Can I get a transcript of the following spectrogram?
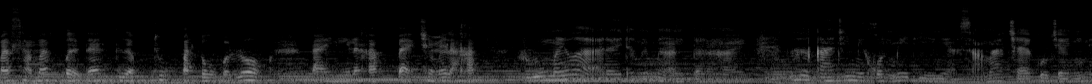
มันสามารถเปิดได้เกือบทุกประตูบนโลกใบนี้นะครับ แปลกใช่ไหมล่ะครับ รู้ไหมว่าอะไรทำให้มันอัน ที่มีคนไม่ดีเนี่ยสามารถใช้กุญแจนี้ใน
